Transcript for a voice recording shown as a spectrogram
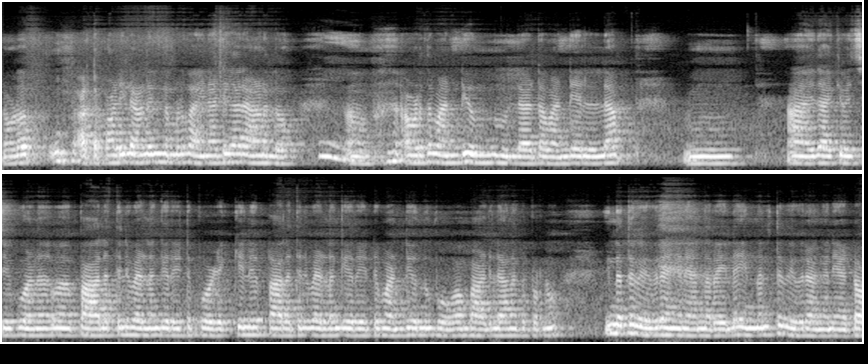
നമ്മൾ അട്ടപ്പാടിയിലാണെങ്കിലും നമ്മൾ വയനാട്ടുകാരാണല്ലോ. അവിടുത്തെ വണ്ടി ഒന്നുമില്ല കേട്ടോ വണ്ടിയെല്ലാം ഇതാക്കി വെച്ചേക്കുവാണ്. പാലത്തിൽ വെള്ളം കയറിയിട്ട് പുഴയ്ക്കിൽ പാലത്തിൽ വെള്ളം കയറിയിട്ട് വണ്ടിയൊന്നും പോകാൻ പാടില്ല എന്നൊക്കെ പറഞ്ഞു. ഇന്നത്തെ വിവരം എങ്ങനെയാണെന്നറിയില്ല. ഇന്നലത്തെ വിവരം അങ്ങനെയാട്ടോ.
